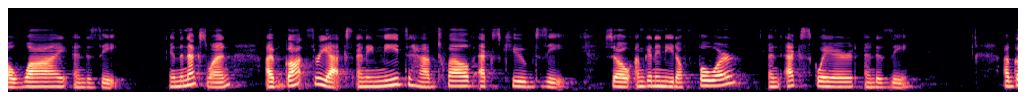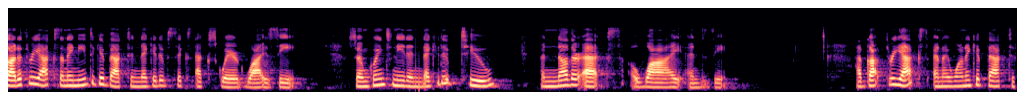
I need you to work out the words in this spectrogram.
a y, and a z. In the next one, I've got 3x and I need to have 12x cubed z. So I'm going to need a 4, an x squared, and a z. I've got a 3x and I need to get back to negative 6x squared yz. So I'm going to need a negative 2, another x, a y, and a z. I've got 3x and I want to get back to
